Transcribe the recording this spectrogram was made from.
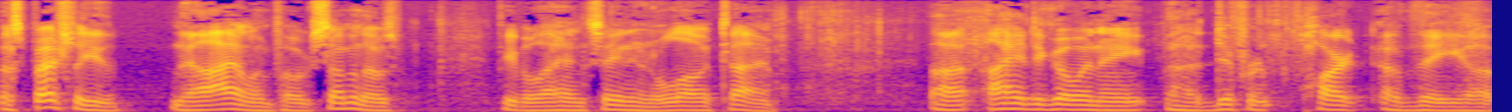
especially the island folks. Some of those people I hadn't seen in a long time. Uh, I had to go in a uh, different part of the uh,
